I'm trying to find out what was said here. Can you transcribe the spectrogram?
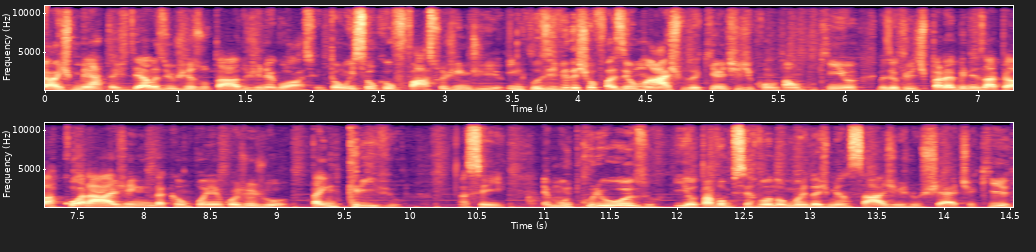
as metas delas e os resultados de negócio. Então isso é o que eu faço hoje em dia. Inclusive, deixa eu fazer uma aspas aqui antes de contar um pouquinho, mas eu queria te parabenizar pela coragem da campanha com a Jojo. Tá incrível. Assim, é muito curioso e eu tava observando algumas das mensagens no chat aqui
